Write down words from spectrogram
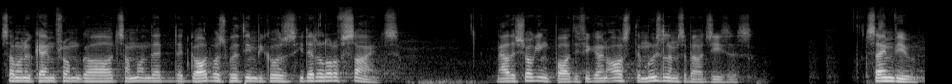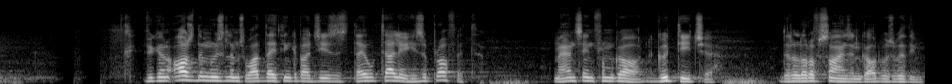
Someone who came from God, someone that, that God was with him because he did a lot of signs. Now, the shocking part if you go and ask the Muslims about Jesus, same view. If you can ask the Muslims what they think about Jesus, they will tell you he's a prophet, man sent from God, good teacher, did a lot of signs, and God was with him.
